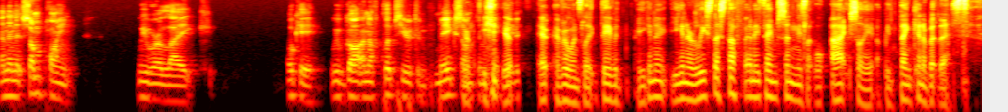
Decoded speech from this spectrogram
and then at some point we were like, okay, we've got enough clips here to make something. Yeah, Everyone's like, David, are you gonna you gonna release this stuff anytime soon? And he's like, well, actually, I've been thinking about this.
